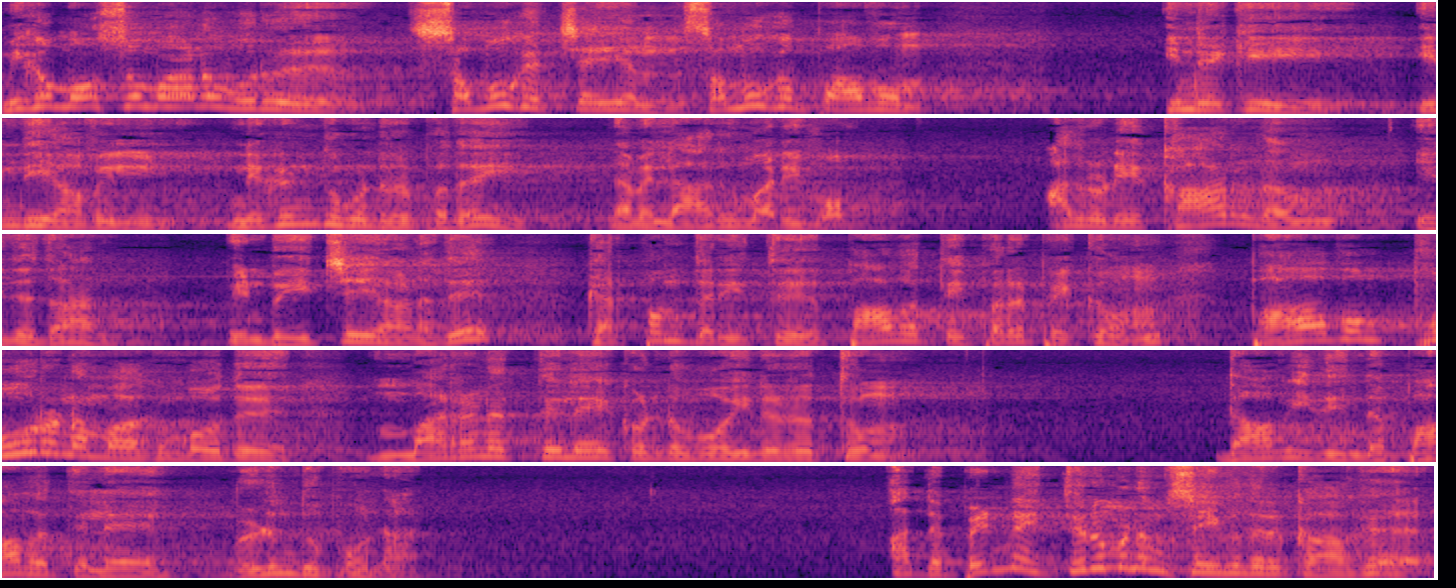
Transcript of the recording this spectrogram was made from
மிக மோசமான ஒரு சமூக செயல் சமூக பாவம் இன்றைக்கு இந்தியாவில் நிகழ்ந்து கொண்டிருப்பதை நாம் எல்லாரும் அறிவோம். அதனுடைய காரணம் இதுதான். பின்பு இச்சையானது கர்ப்பம் தரித்து பாவத்தை பிறப்பிக்கும் பாவம் பூரணமாகும் போது மரணத்திலே கொண்டு போய் நிறுத்தும். தாவித் இந்த பாவத்திலே விழுந்து போனான். அந்த பெண்ணை திருமணம் செய்வதற்காக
